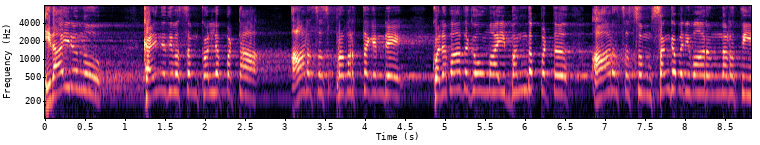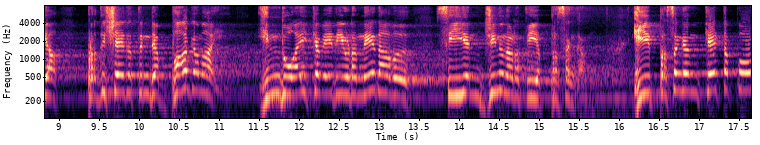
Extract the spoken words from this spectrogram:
ഇതായിരുന്നു കഴിഞ്ഞ ദിവസം കൊല്ലപ്പെട്ട ആർ എസ് എസ് പ്രവർത്തകന്റെ കൊലപാതകവുമായി ബന്ധപ്പെട്ട് ആർ എസ് എസും സംഘപരിവാറും നടത്തിയ പ്രതിഷേധത്തിന്റെ ഭാഗമായി ഹിന്ദു ഐക്യവേദിയുടെ നേതാവ് സി എൻ ജിനു നടത്തിയ പ്രസംഗം. ഈ പ്രസംഗം കേട്ടപ്പോൾ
